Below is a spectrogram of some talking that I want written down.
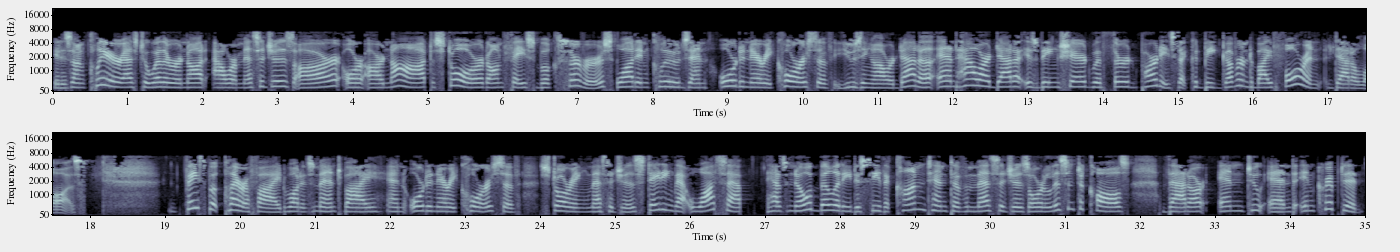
It is unclear as to whether or not our messages are or are not stored on Facebook servers, what includes an ordinary course of using our data, and how our data is being shared with third parties that could be governed by foreign data laws. Facebook clarified what is meant by an ordinary course of storing messages, stating that WhatsApp has no ability to see the content of messages or listen to calls that are end to end encrypted.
